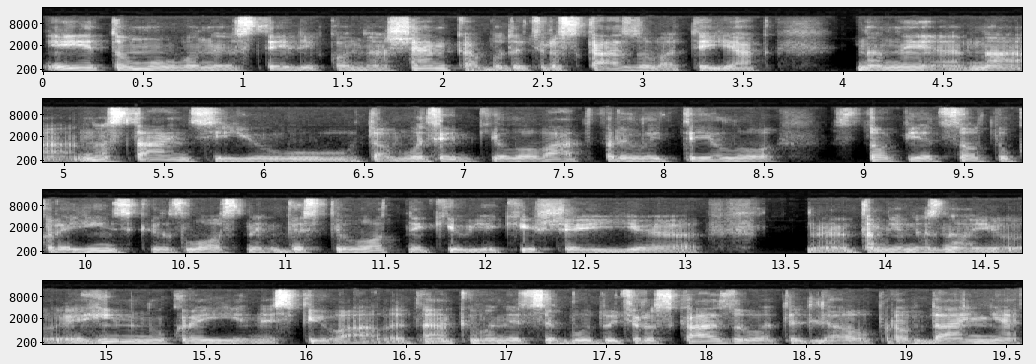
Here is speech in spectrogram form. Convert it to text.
і тому вони в стилі Конашенка будуть розказувати, як на на, на станцію там один кіловат прилетіло 100-500 українських злосних безпілотників, які ще й е, там я не знаю гімн України співали. Так вони це будуть розказувати для оправдання.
